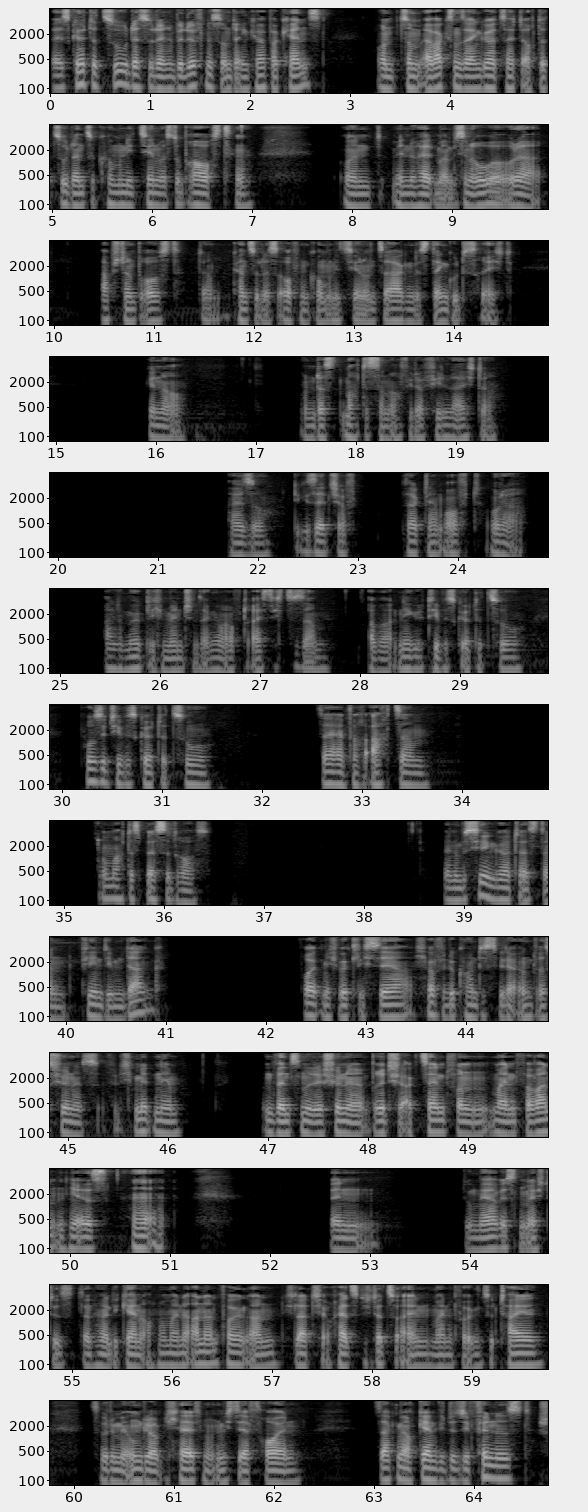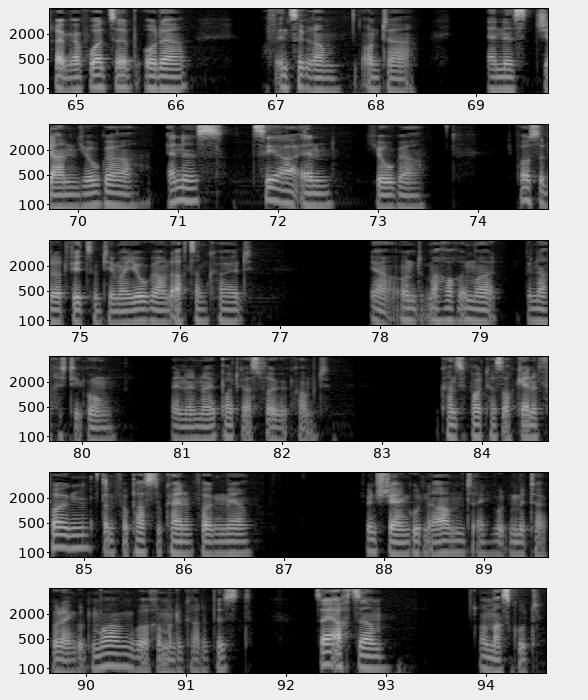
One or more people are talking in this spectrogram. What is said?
Weil es gehört dazu, dass du deine Bedürfnisse und deinen Körper kennst. Und zum Erwachsensein gehört es halt auch dazu, dann zu kommunizieren, was du brauchst. Und wenn du halt mal ein bisschen Ruhe oder Abstand brauchst, dann kannst du das offen kommunizieren und sagen, das ist dein gutes Recht. Genau. Und das macht es dann auch wieder viel leichter. Also, die Gesellschaft sagt einem oft, oder alle möglichen Menschen sagen immer oft, reiß dich zusammen. Aber Negatives gehört dazu. Positives gehört dazu. Sei einfach achtsam und mach das Beste draus. Wenn du bis hierhin gehört hast, dann vielen lieben Dank. Freut mich wirklich sehr. Ich hoffe, du konntest wieder irgendwas Schönes für dich mitnehmen. Und wenn es nur der schöne britische Akzent von meinen Verwandten hier ist. wenn du mehr wissen möchtest, dann hör dir gerne auch noch meine anderen Folgen an. Ich lade dich auch herzlich dazu ein, meine Folgen zu teilen. Es würde mir unglaublich helfen und mich sehr freuen. Sag mir auch gern, wie du sie findest. Schreib mir auf WhatsApp oder auf Instagram unter Ennis Jan Yoga. Ennis C-A-N Yoga. Ich poste dort viel zum Thema Yoga und Achtsamkeit. Ja, und mache auch immer Benachrichtigungen, wenn eine neue Podcast-Folge kommt. Du kannst dem Podcast auch gerne folgen, dann verpasst du keine Folgen mehr. Ich wünsche dir einen guten Abend, einen guten Mittag oder einen guten Morgen, wo auch immer du gerade bist. Sei achtsam und mach's gut.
